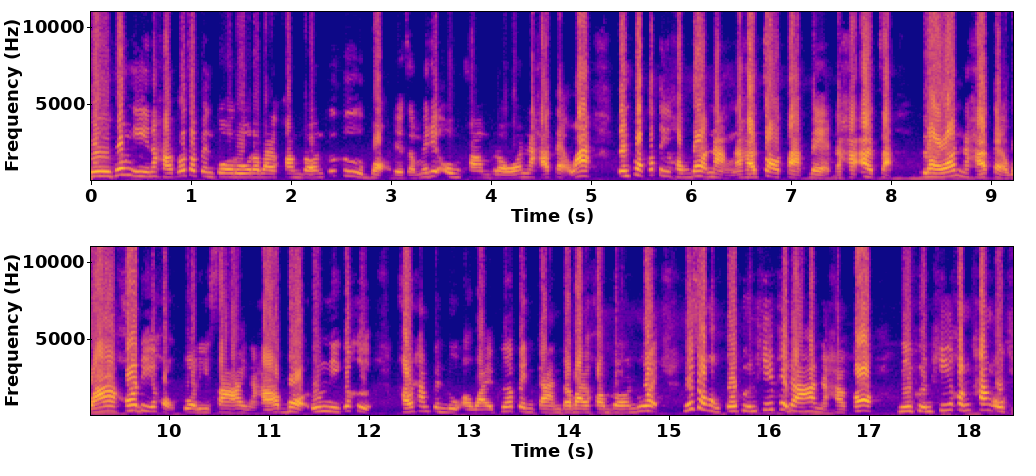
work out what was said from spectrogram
รูพวกนี้นะคะก็จะเป็นตัวรูระบายความร้อนก็คือเบาะเดี๋ยวจะไม่ได้อมความร้อนนะคะ แต่ว่าเป็นปกติของเบาะหนังนะคะจอดตากแดดนะคะ อาจจะร้อนนะคะ แต่ว่าข้อดีของตัวดีไซน์นะคะ เบาะรุ่นนี้ก็คือเขาทำเป็นรูเอาไว้เพื่อเป็นการระบายความร้อนด้วย ในส่วนของตัวพื้นที่เพดานนะคะ ก็มีพื้นที่ค่อนข้างโอเค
